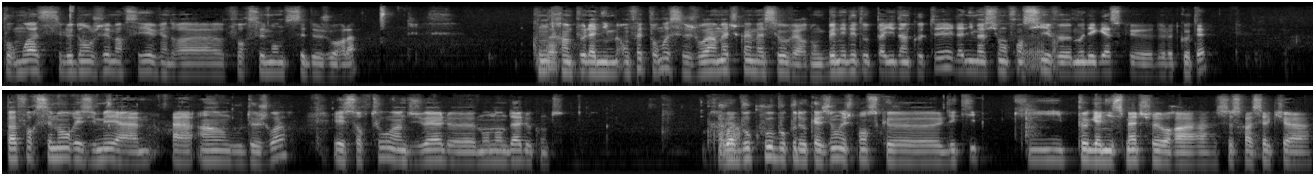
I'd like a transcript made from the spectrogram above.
Pour moi, le danger marseillais viendra forcément de ces deux joueurs-là. Contre un peu l'anime. En fait, pour moi, c'est jouer un match quand même assez ouvert. Donc, Benedetto Payet d'un côté, l'animation offensive monégasque de l'autre côté. Pas forcément résumé à, à un ou deux joueurs. Et surtout, un duel euh, Monanda le compte. Je vois beaucoup, beaucoup d'occasions et je pense que l'équipe qui peut gagner ce match aura, ce sera celle qui a,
